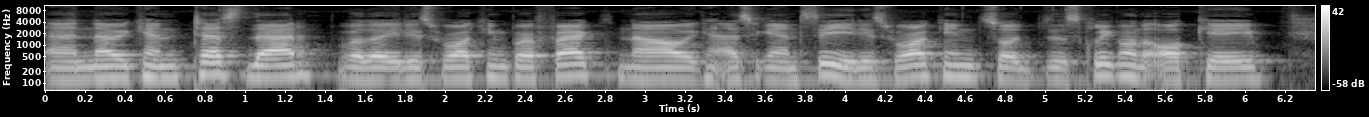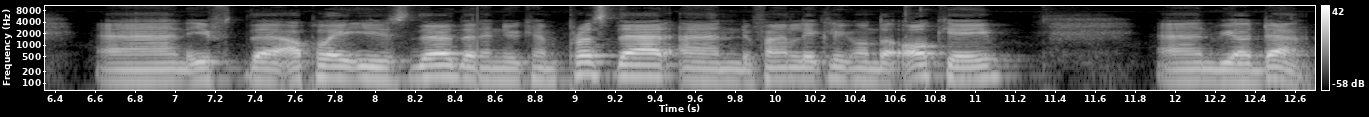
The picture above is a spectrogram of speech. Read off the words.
and now you can test that whether it is working perfect. Now as you can see it is working so just click on the ok and if the apply is there then you can press that and finally click on the ok and we are done.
